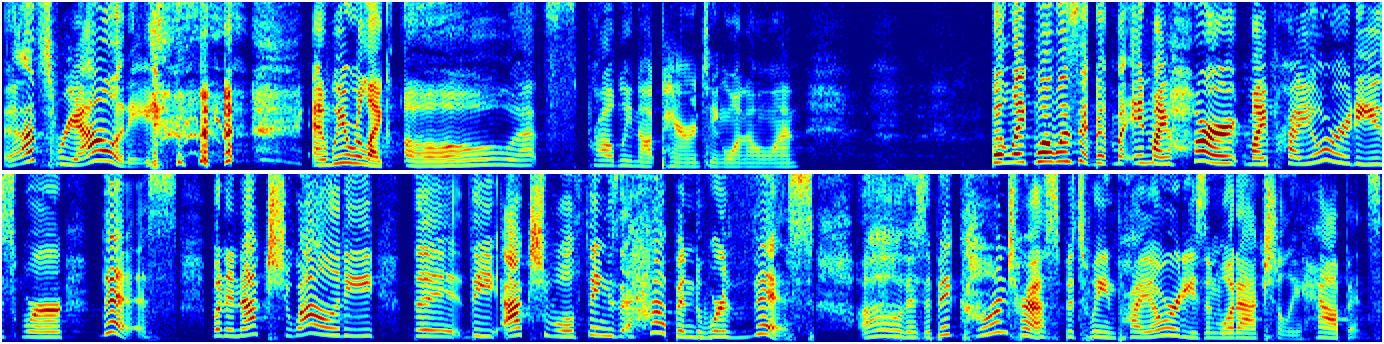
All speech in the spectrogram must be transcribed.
That's reality. and we were like, oh, that's probably not parenting 101. But, like, what was it? But in my heart, my priorities were this. But in actuality, the, the actual things that happened were this. Oh, there's a big contrast between priorities and what actually happens.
